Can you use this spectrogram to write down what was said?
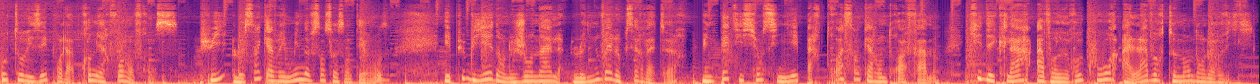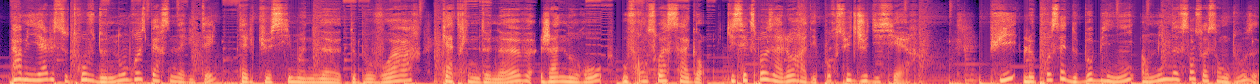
autorisé pour la première fois en France. Puis, le 5 avril 1971, est publiée dans le journal Le Nouvel Observateur une pétition signée par 343 femmes qui déclarent avoir eu recours à l'avortement dans leur vie. Parmi elles se trouvent de nombreuses personnalités, telles que Simone de Beauvoir, Catherine Deneuve, Jeanne Moreau ou François Sagan, qui s'exposent alors à des poursuites judiciaires. Puis le procès de Bobigny en 1972,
